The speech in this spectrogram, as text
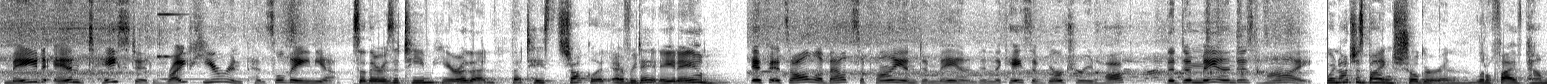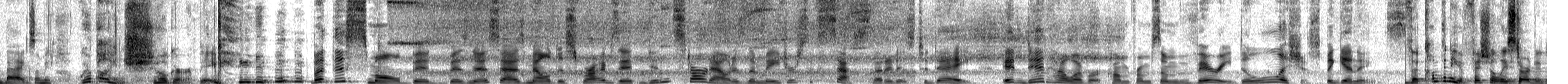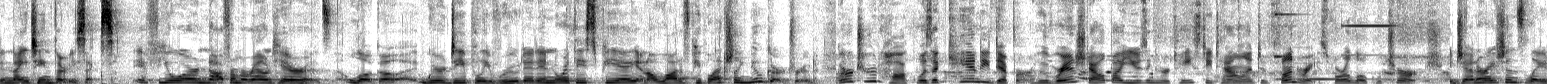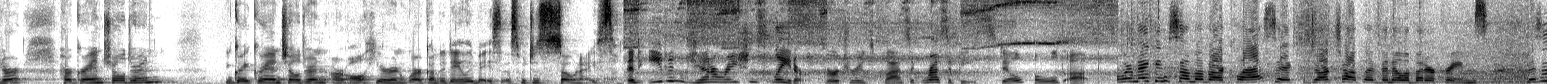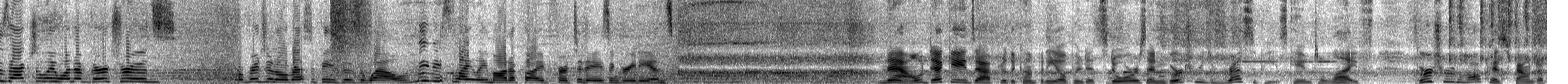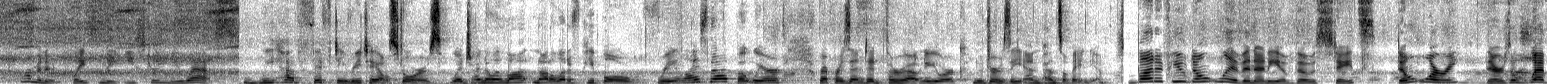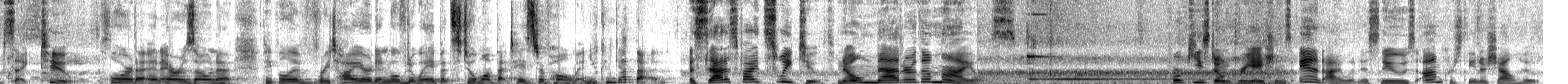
Made and tasted right here in Pennsylvania. So there is a team here that, that tastes chocolate every day at 8 a.m. If it's all about supply and demand, in the case of Gertrude Hawk, the demand is high. We're not just buying sugar in little five pound bags. I mean, we're buying sugar, baby. but this small big business, as Mel describes it, didn't start out as the major success that it is today. It did, however, come from some very delicious beginnings. The company officially started in 1936. If you're not from around here, look, uh, we're deeply rooted in Northeast PA, and a lot of people actually knew Gertrude. Gertrude Hawk was a candy dipper who branched out by using her tasty talent to fundraise for a local church. Generations later, her grandchildren, great grandchildren are all here and work on a daily basis, which is so nice. And even generations later, Gertrude's classic recipes still hold up. We're making some of our classic dark chocolate vanilla buttercreams. This is actually one of Gertrude's original recipes as well, maybe slightly modified for today's ingredients. Now, decades after the company opened its doors and Gertrude's recipes came to life, Gertrude Hawk has found a permanent place in the eastern U.S. We have 50 retail stores, which I know a lot, not a lot of people realize that, but we're represented throughout New York, New Jersey, and Pennsylvania. But if you don't live in any of those states, don't worry, there's a website too. Florida and Arizona, people have retired and moved away but still want that taste of home, and you can get that. A satisfied sweet tooth, no matter the miles. For Keystone Creations and Eyewitness News, I'm Christina Shalhoop.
